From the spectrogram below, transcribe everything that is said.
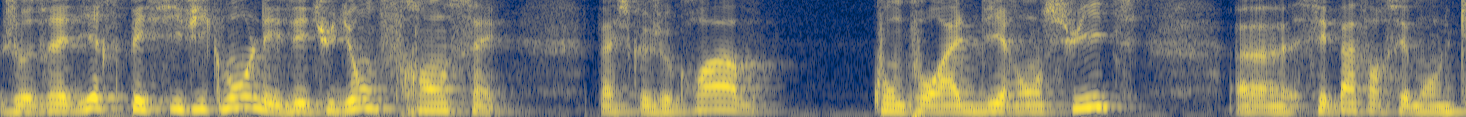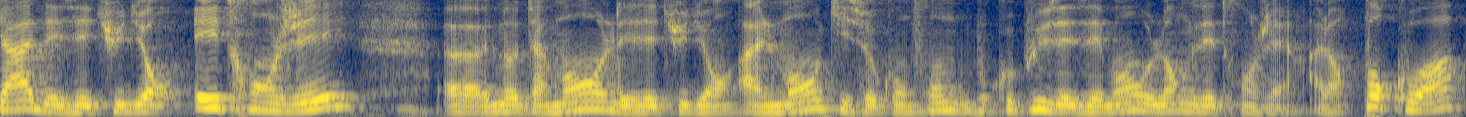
j'oserais dire spécifiquement les étudiants français? Parce que je crois qu'on pourra le dire ensuite, euh, c'est pas forcément le cas des étudiants étrangers, euh, notamment les étudiants allemands qui se confrontent beaucoup plus aisément aux langues étrangères. Alors pourquoi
